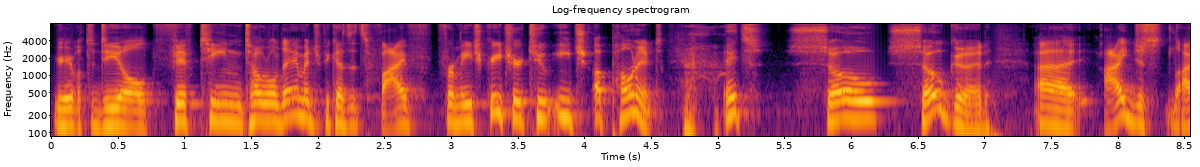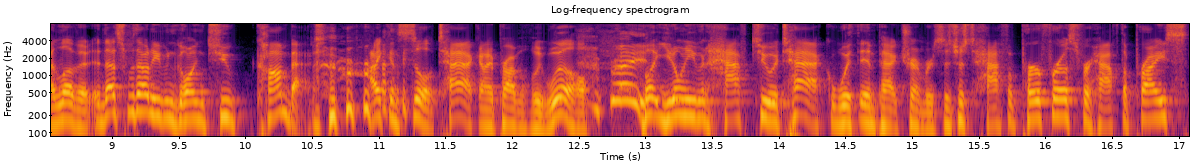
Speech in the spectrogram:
You're able to deal 15 total damage because it's five from each creature to each opponent. it's so so good. Uh, I just I love it, and that's without even going to combat. I can still attack, and I probably will. Right. But you don't even have to attack with impact tremors. It's just half a Purphoros for half the price.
